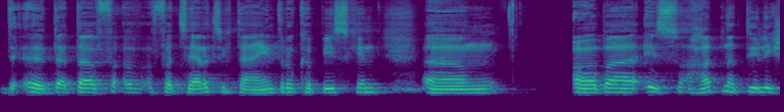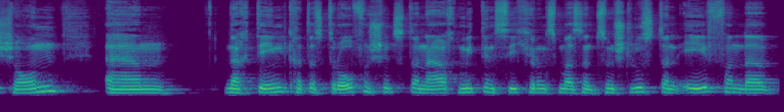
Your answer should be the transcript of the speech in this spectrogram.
da, da verzerrt sich der Eindruck ein bisschen. Ähm, aber es hat natürlich schon ähm, nachdem Katastrophenschutz dann auch mit den Sicherungsmaßnahmen zum Schluss dann eh von, der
